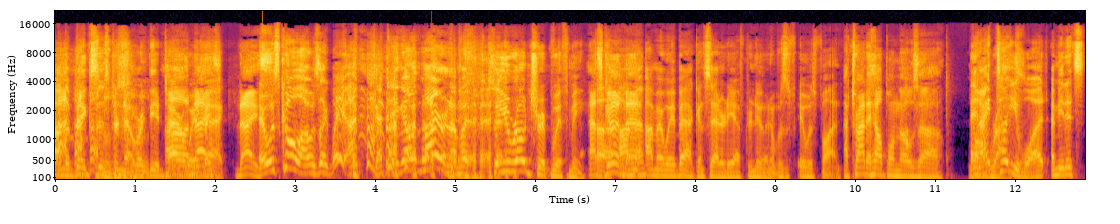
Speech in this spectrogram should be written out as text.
on the big sister network the entire oh, way nice, back. Nice. It was cool. I was like, wait, I got to hang out with Myron. I'm like, so you road trip with me. That's uh, good, man. On, on, my way back on Saturday afternoon. It was it was fun. I try to help on those. Uh, and I rides. tell you what, I mean, it's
